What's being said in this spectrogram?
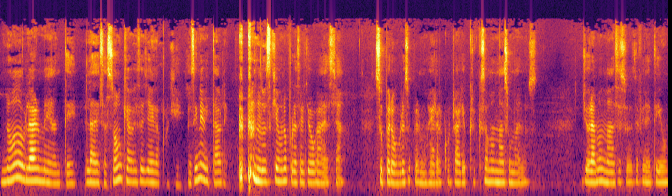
no doblarme ante la desazón que a veces llega, porque es inevitable. no es que uno por hacer yoga es ya super hombre, super mujer, al contrario, creo que somos más humanos. Lloramos más, eso es definitivo.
